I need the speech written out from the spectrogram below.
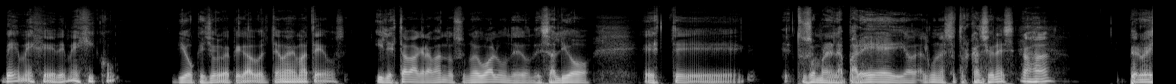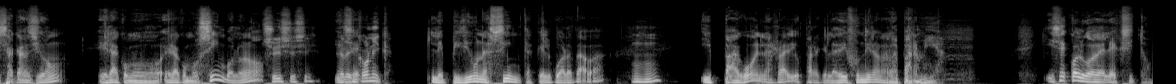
BMG de México vio que yo le había pegado el tema de Mateos y le estaba grabando su nuevo álbum de donde salió este Tu sombra en la pared y algunas otras canciones, Ajá. pero esa canción era como, era como símbolo, ¿no? Sí, sí, sí. Era icónica. Le pidió una cinta que él guardaba y pagó en las radios para que la difundieran a la par mía. Y se colgó del éxito.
